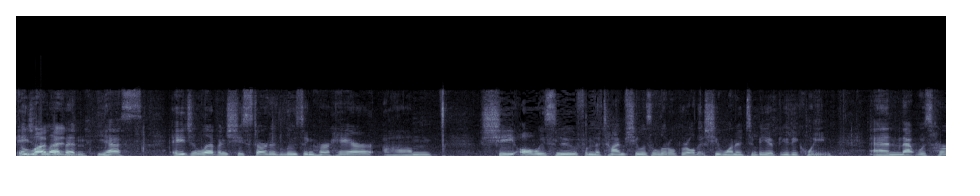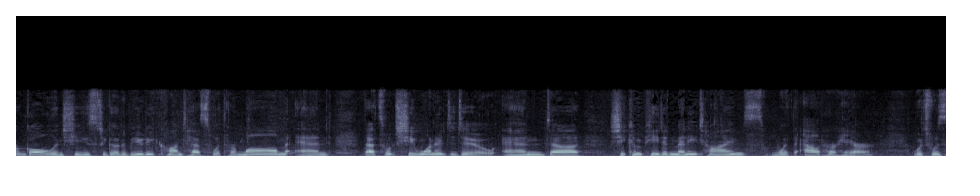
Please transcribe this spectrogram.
age 11. 11. Yes, age 11 she started losing her hair. Um, she always knew from the time she was a little girl that she wanted to be a beauty queen. And that was her goal, and she used to go to beauty contests with her mom, and that's what she wanted to do. And uh, she competed many times without her hair, which was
